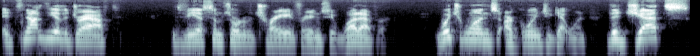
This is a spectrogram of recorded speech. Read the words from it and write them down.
it's not via the draft, it's via some sort of a trade for agency, whatever. Which ones are going to get one? The Jets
